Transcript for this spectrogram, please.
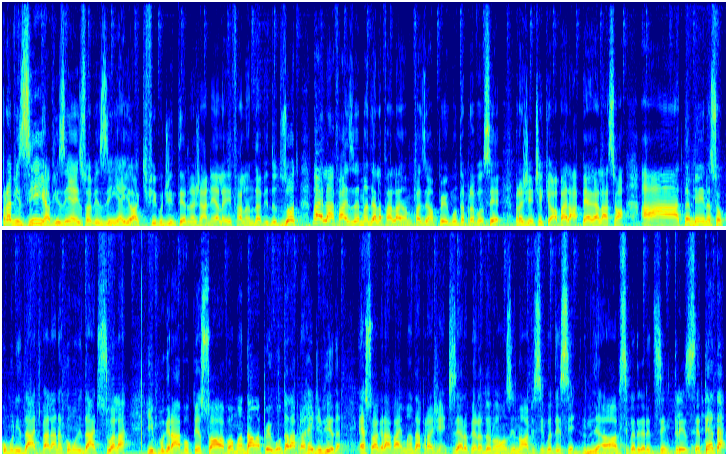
pra vizinha, a vizinha aí, sua vizinha aí, ó, que fica o dia inteiro na janela aí falando da vida dos outros. Vai lá, faz, manda ela falar, fazer uma pergunta para você, pra gente aqui, ó. Vai lá, pega lá assim, ó. Ah, também na sua comunidade, vai lá na comunidade sua lá e grava o pessoal. Vamos mandar uma pergunta lá pra Rede Vida. É só gravar e mandar pra gente. 0 operador 11 955 950 45 1370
